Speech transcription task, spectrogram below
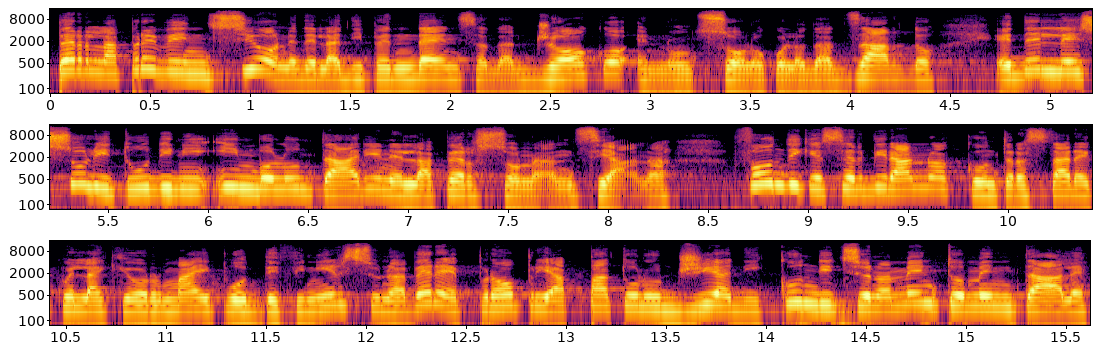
per la prevenzione della dipendenza da gioco e non solo quello d'azzardo e delle solitudini involontarie nella persona anziana. Fondi che serviranno a contrastare quella che ormai può definirsi una vera e propria patologia di condizionamento mentale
